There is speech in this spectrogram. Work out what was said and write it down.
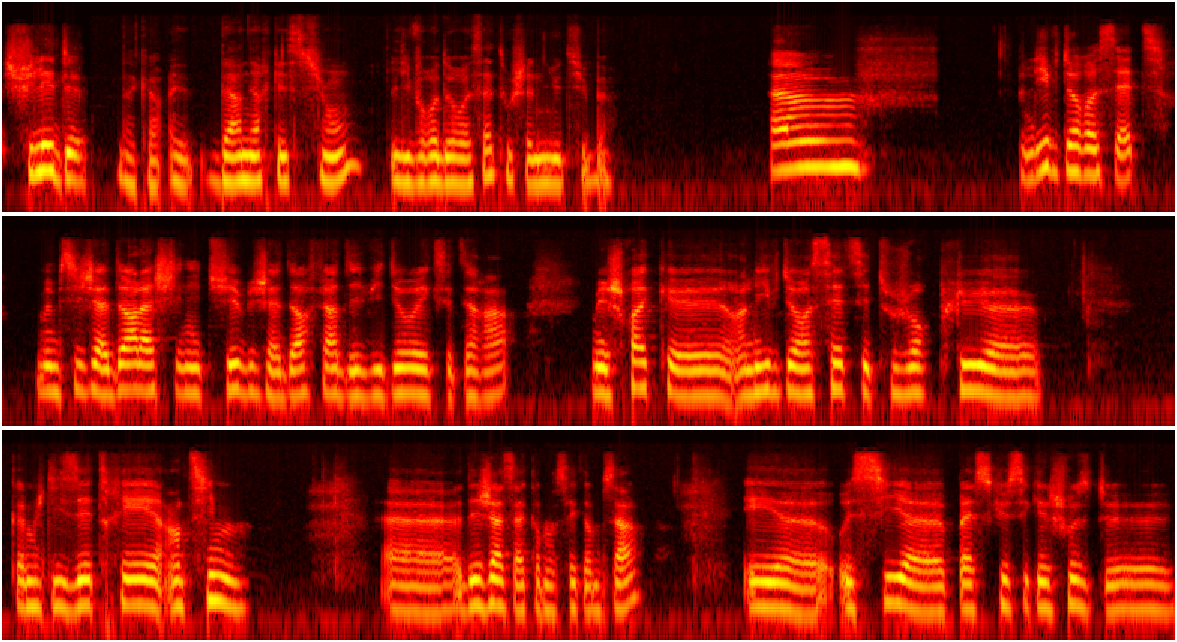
Je suis les deux. D'accord. Et dernière question livre de recettes ou chaîne YouTube? Euh, Livre de recettes. Même si j'adore la chaîne YouTube, j'adore faire des vidéos, etc. Mais je crois que un livre de recettes, c'est toujours plus, euh, comme je disais, très intime. Euh, déjà, ça a commencé comme ça. Et euh, aussi parce que c'est quelque chose de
